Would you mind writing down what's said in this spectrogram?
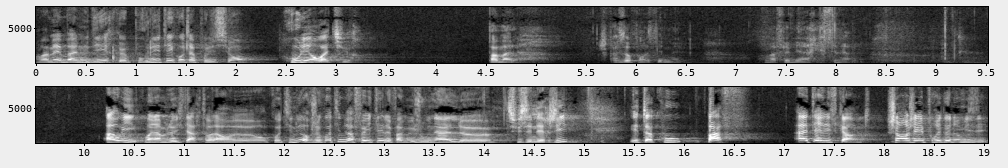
On va même nous dire que pour lutter contre la pollution, rouler en voiture. Pas mal. Je ne sais pas si vous pensez, mais on m'a fait bien rire, là. Ah oui, Madame Le voilà, on continue. Alors, je continue à feuilleter le fameux journal euh, Suisse Énergie, et tout à coup, paf, Interdiscount, changer pour économiser.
